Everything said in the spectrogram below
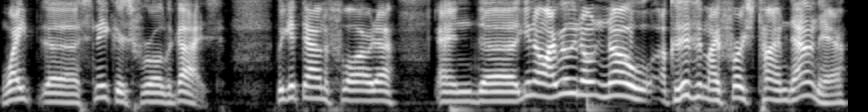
white uh, sneakers for all the guys. We get down to Florida, And, uh, you know, I really don't know, because this is my first time down there.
